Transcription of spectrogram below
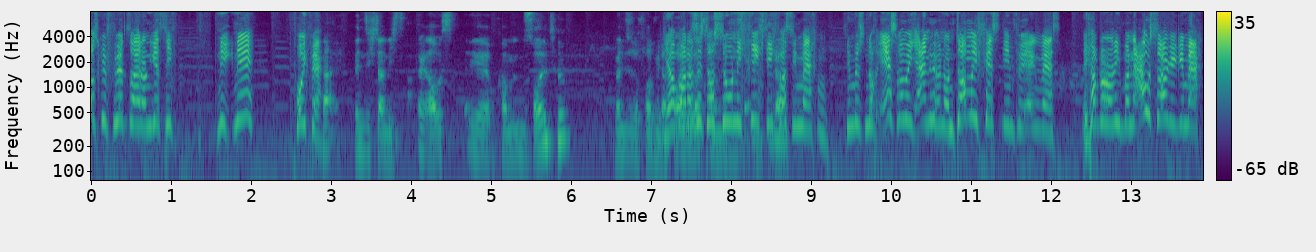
ausgeführt sein und jetzt nicht. Nee, nee. Furchtbar. Na, wenn sich da nichts rauskommen sollte, wenn Sie sofort wieder Ja, aber das ist doch so nicht richtig, was Sie machen. Sie müssen doch erstmal mich anhören und dann mich festnehmen für irgendwas. Ich habe doch noch nicht mal eine Aussage gemacht.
